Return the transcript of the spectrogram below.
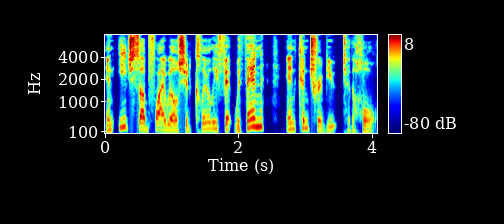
And each sub flywheel should clearly fit within and contribute to the whole.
